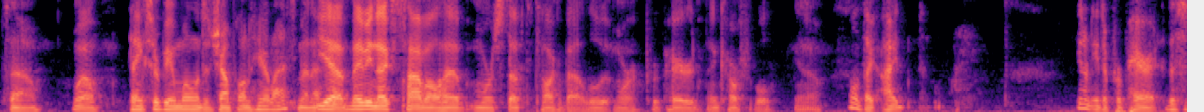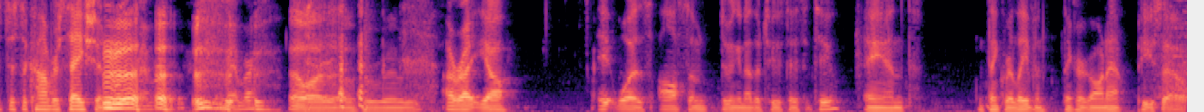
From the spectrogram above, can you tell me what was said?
So Well, thanks for being willing to jump on here last minute. yeah. Maybe next time I'll have more stuff to talk about, a little bit more prepared and comfortable. You know. Well, like I, you don't need to prepare it. This is just a conversation. Remember? Remember? Oh, I know. Remember. All right, y'all. It was awesome doing another Tuesdays at two, and I think we're leaving. I think we're going out. Peace out.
